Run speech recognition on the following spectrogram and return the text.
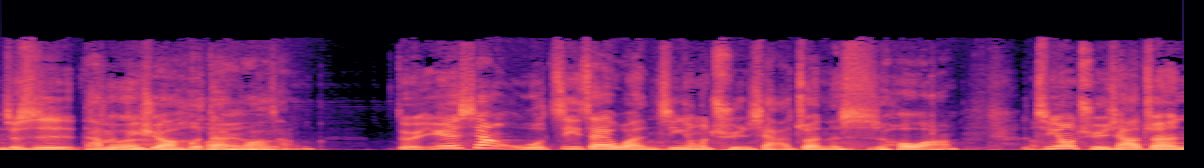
就是他们必须要喝蛋花汤。对，因为像我自己在玩《金庸群侠传》的时候啊，《金庸群侠传》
